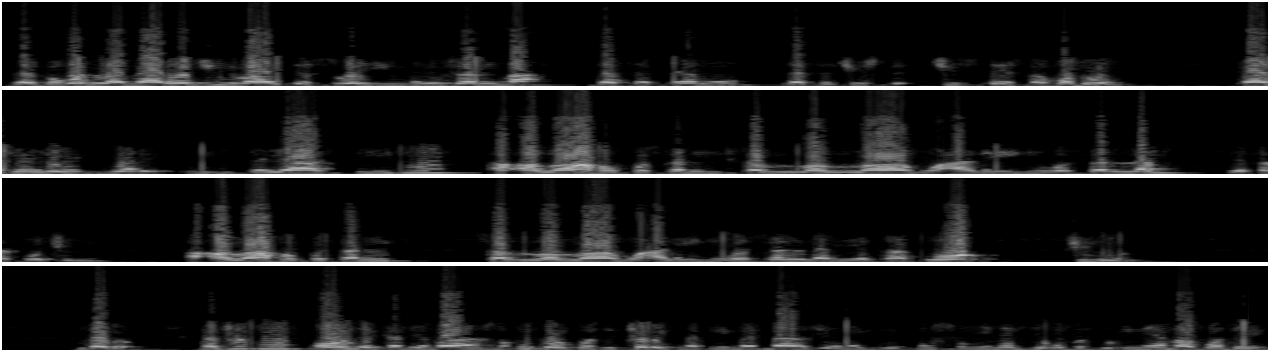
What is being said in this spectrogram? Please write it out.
da je govorila naređivajte svojim mužarima da se peru, da se čiste, čiste sa vodom. Kaže, jer ih se ja stidim, a Allahu poslani sallallahu alaihi wa sallam je tako čini. A Allahu poslani sallallahu alaihi wa sallam je tako činio. Dobro. Međutim, ovdje kad je važno, ukoliko se čovjek, na primjer, nađe negdje u šumi, negdje u brdu i nema vode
